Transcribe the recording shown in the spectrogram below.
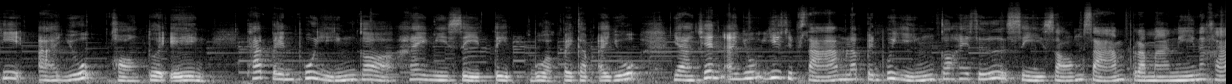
ที่อายุของตัวเอง ถ้าเป็นผู้หญิงก็ให้มี 4 ติดบวกไปกับอายุ อย่างเช่นอายุ 23 แล้วเป็นผู้หญิงก็ให้ซื้อ 4 2 3 ประมาณนี้นะคะ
